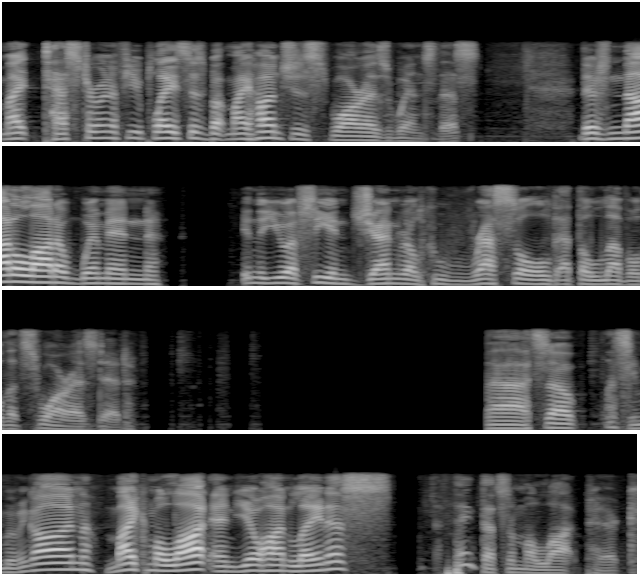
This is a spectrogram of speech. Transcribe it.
might test her in a few places, but my hunch is Suarez wins this. There's not a lot of women in the UFC in general who wrestled at the level that Suarez did. Uh, so let's see. Moving on, Mike Malott and Yohan Lainesse. I think that's a Malott pick.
